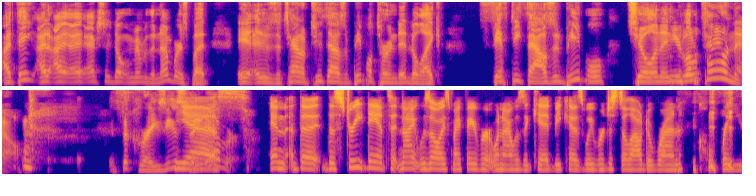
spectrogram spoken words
I think I, I, I actually don't remember the numbers, but it, it was a town of two thousand people turned into like fifty thousand people chilling in your little town now. It's the craziest thing ever. yes. And the the street dance at night was always my favorite when I was a kid because we were just allowed to run crazy.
